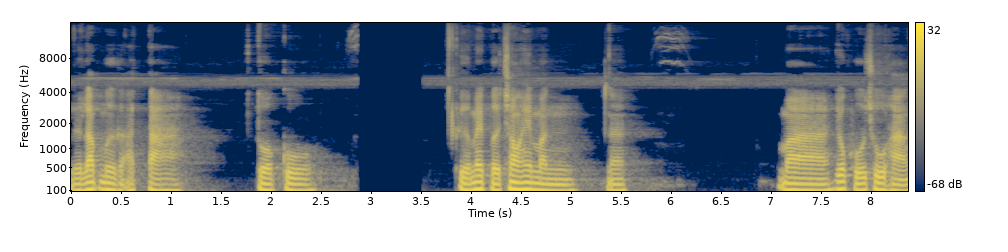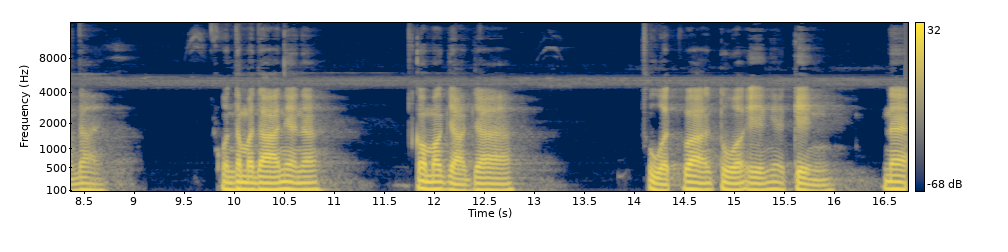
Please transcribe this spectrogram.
หรือรับมือกับอัตตา ตัวกู คือไม่เปิดช่องให้มันนะมายกหูชูหางได้ คนธรรมดาเนี่ยนะ ก็มักอยากจะ อวดว่าตัวเองเนี่ยเก่ง แน่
